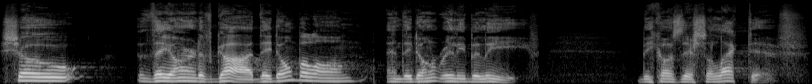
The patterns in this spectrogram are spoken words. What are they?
show they aren't of God. They don't belong and they don't really believe because they're selective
